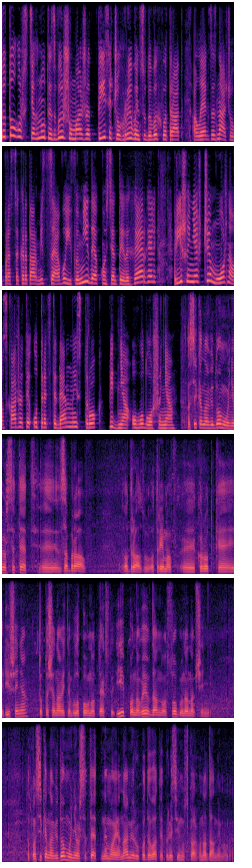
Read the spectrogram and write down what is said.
До того ж, стягнути звишу майже тисячу гривень судових витрат. Але як зазначив прес-секретар місцевої Феміди Константин Гергель, рішення ще можна оскаржити у 30-денний строк від дня оголошення. Наскільки нам відомо, університет е, забрав одразу, отримав е, коротке рішення, тобто ще навіть не було повного тексту, і поновив дану особу на навчанні. Тобто, наскільки нам відомо, університет не має наміру подавати апеляційну скаргу на даний момент.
